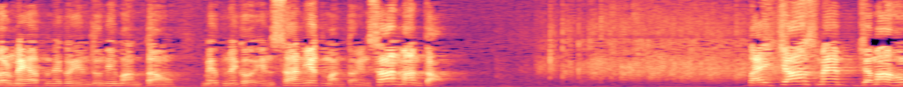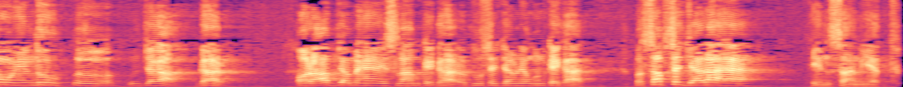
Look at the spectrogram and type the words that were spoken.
پر میں اپنے کو ہندو نہیں مانتا ہوں میں اپنے کو انسانیت مانتا ہوں انسان مانتا ہوں۔ بائی چانس میں جمع ہوں ہندو جگہ گھر اور آپ جمع ہیں اسلام کے گھر اور دوسرے جمع ان کے گھر۔ پر سب سے زیادہ ہے انسانیت۔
